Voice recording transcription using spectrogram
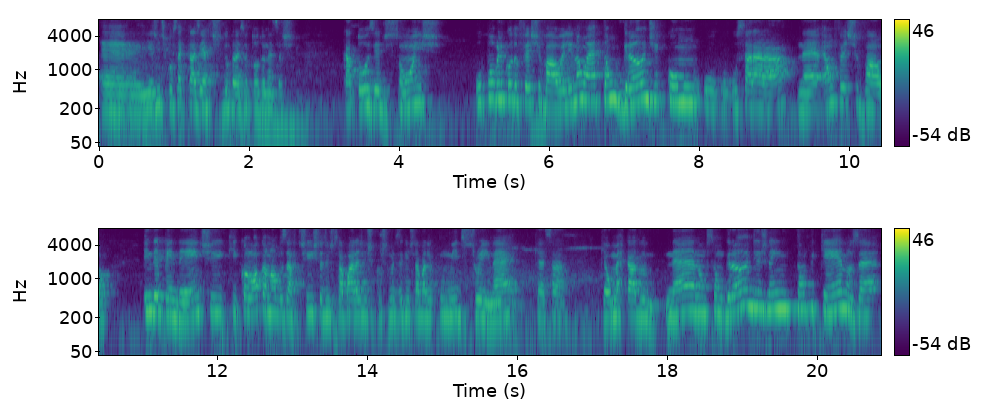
é, e a gente consegue trazer artistas do Brasil todo nessas 14 edições, o público do festival ele não é tão grande como o, o Sarará, né? É um festival independente que coloca novos artistas. A gente trabalha, a gente costuma dizer que a gente trabalha com midstream, né? Que é essa, que é o mercado, né? Não são grandes nem tão pequenos, né?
